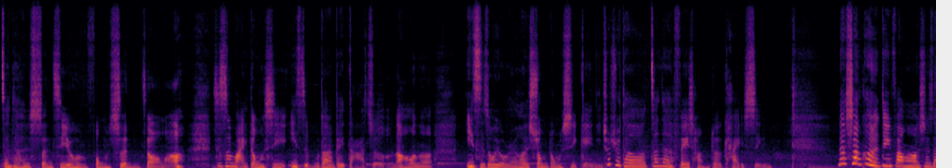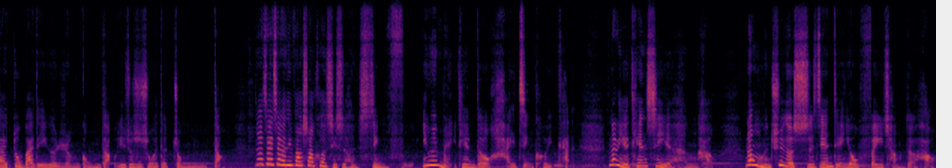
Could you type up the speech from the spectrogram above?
真的很神奇又很丰盛，你知道吗？就是买东西一直不断的被打折，然后呢，一直都有人会送东西给你，就觉得真的非常的开心。那上课的地方啊，是在杜拜的一个人工岛，也就是所谓的中女岛。那在这个地方上课其实很幸福，因为每天都有海景可以看，那里的天气也很好。那我们去的时间点又非常的好。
